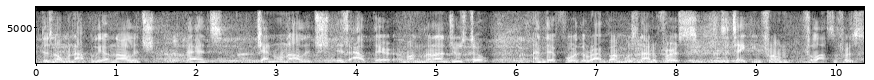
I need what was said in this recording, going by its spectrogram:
there's no monopoly on knowledge. That general knowledge is out there among the non-Jews too, and therefore the Rambam was not averse to taking from philosophers,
